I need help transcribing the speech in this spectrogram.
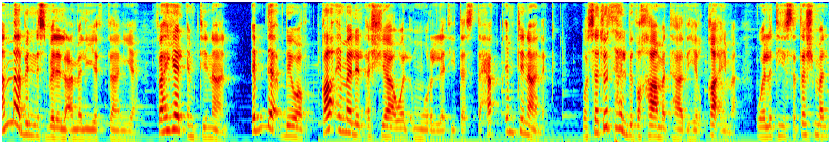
أما بالنسبة للعملية الثانية فهي الامتنان. ابدأ بوضع قائمة للأشياء والأمور التي تستحق امتنانك وستذهل بضخامة هذه القائمة والتي ستشمل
